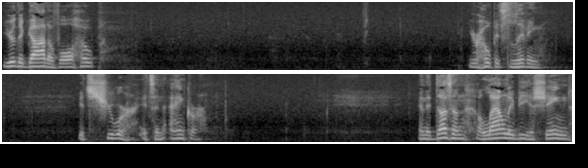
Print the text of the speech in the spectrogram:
you're the God of all hope. Your hope is living, it's sure, it's an anchor. And it doesn't allow me to be ashamed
